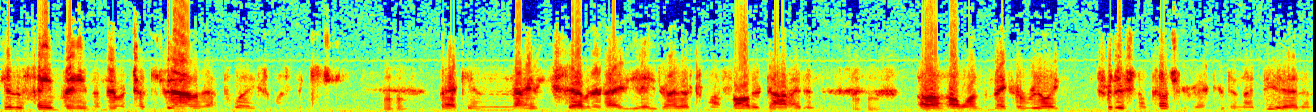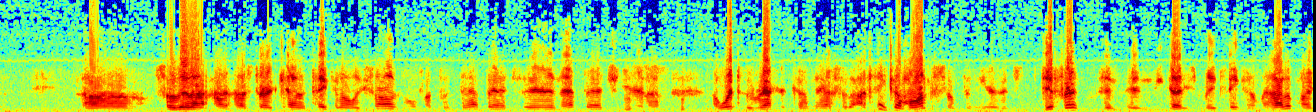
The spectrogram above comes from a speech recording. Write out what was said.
in the same vein that never took you out of that place was the key. Mhm. Back in '97 or '98, right after my father died, and Mhm. uh, I wanted to make a really traditional country record, and I did. And uh, so then I, I started kind of taking all these songs. If I put that batch there and that batch here, and I, I went to the record company. I said, I think I'm onto something here that's different, and, and you guys may think I'm out of my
